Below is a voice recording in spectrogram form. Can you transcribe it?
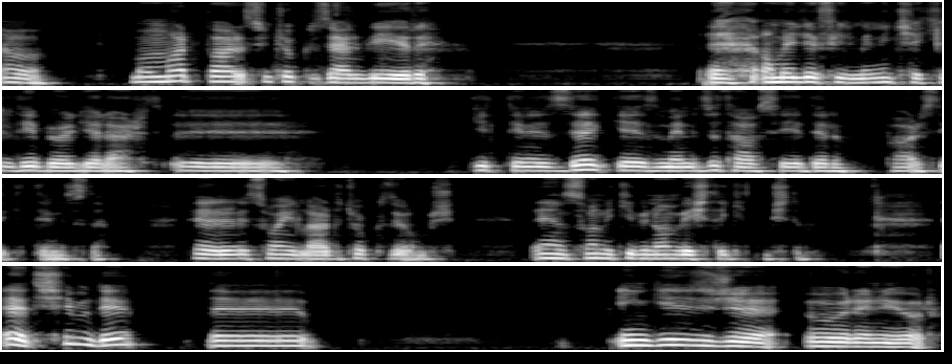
Oh, Montmartre Paris'in çok güzel bir yeri. Eh, Amelie filminin çekildiği bölgeler. Eh, gittiğinizde gezmenizi tavsiye ederim. Paris'e gittiğinizde. Hele son yıllarda çok güzel olmuş. En son 2015'te gitmiştim. Evet şimdi eh, İngilizce öğreniyor.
